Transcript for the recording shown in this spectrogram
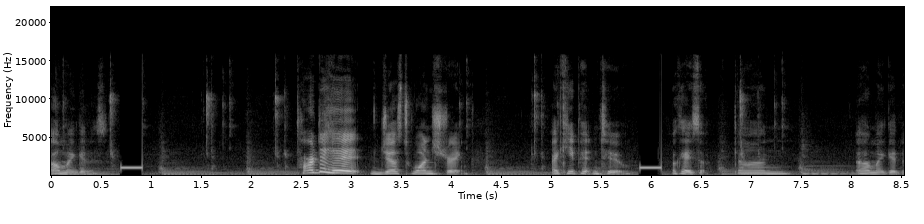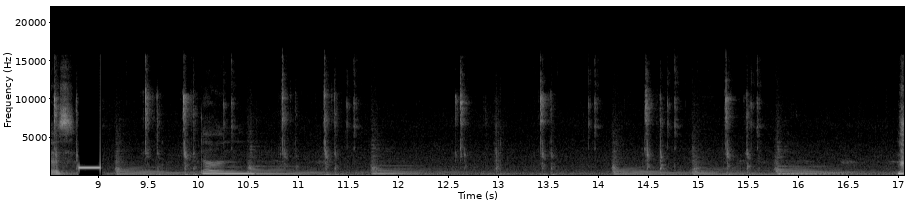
Oh my goodness. It's hard to hit just one string. I keep hitting two. Okay, so done. Oh my goodness. Done.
